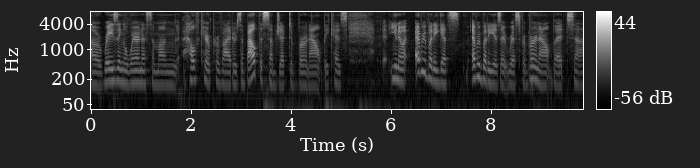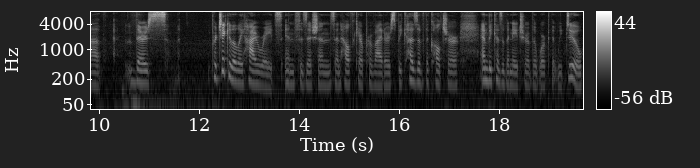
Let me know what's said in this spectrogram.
uh, raising awareness among healthcare providers about the subject of burnout because you know everybody gets everybody is at risk for burnout but uh, there's particularly high rates in physicians and healthcare providers because of the culture and because of the nature of the work that we do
